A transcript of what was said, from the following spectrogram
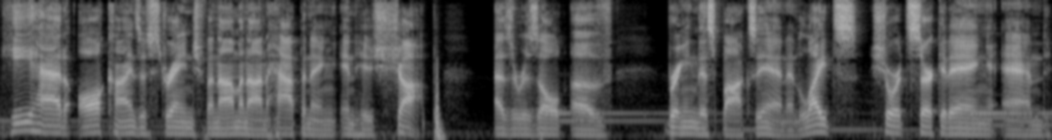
he had all kinds of strange phenomenon happening in his shop as a result of bringing this box in and lights short circuiting and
